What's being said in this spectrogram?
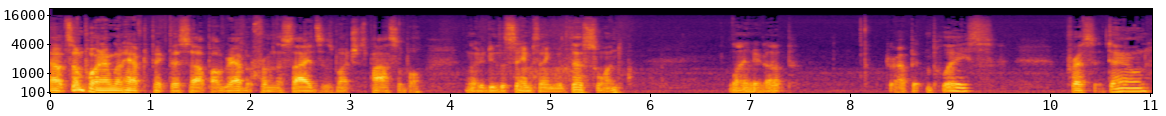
Now at some point I'm going to have to pick this up. I'll grab it from the sides as much as possible. I'm going to do the same thing with this one. Line it up, drop it in place, press it down,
